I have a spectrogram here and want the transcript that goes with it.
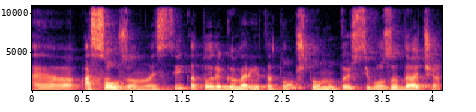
осознанности, который говорит о том, что, ну, то есть его задача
